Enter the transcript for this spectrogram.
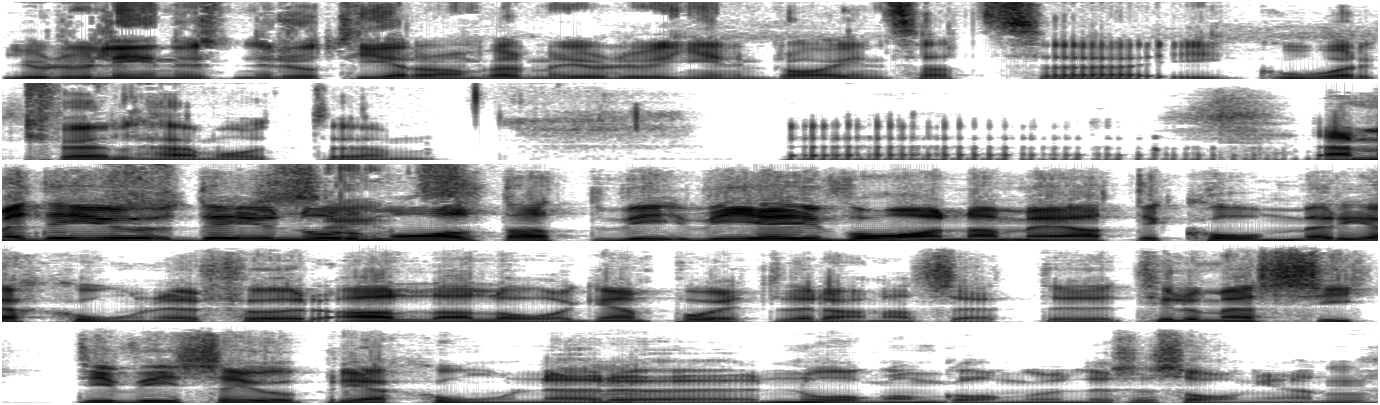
Gjorde väl ingen, nu roterar de väl, men gjorde ingen bra insats uh, igår kväll här mot um, Nej men det är ju, det är ju normalt att vi, vi är ju vana med att det kommer reaktioner för alla lagen på ett eller annat sätt. Till och med City visar ju upp reaktioner mm. någon gång under säsongen. Mm.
